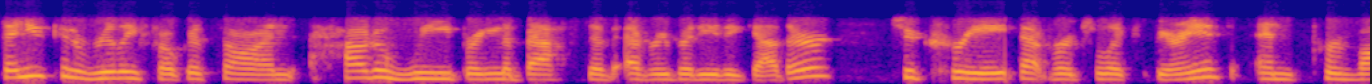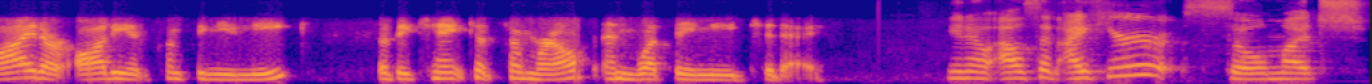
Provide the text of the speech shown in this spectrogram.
then you can really focus on how do we bring the best of everybody together to create that virtual experience and provide our audience something unique that they can't get somewhere else and what they need today. You know, Allison, I hear so much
